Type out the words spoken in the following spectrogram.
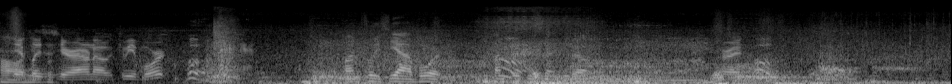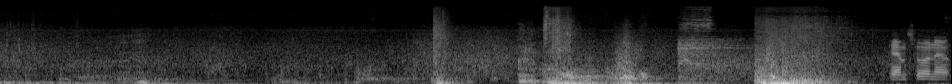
Oh, yeah, he- please is here. I don't know. Can we abort? Fun police, yeah, abort. Is going to show. Alright. Okay, I'm swimming out.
